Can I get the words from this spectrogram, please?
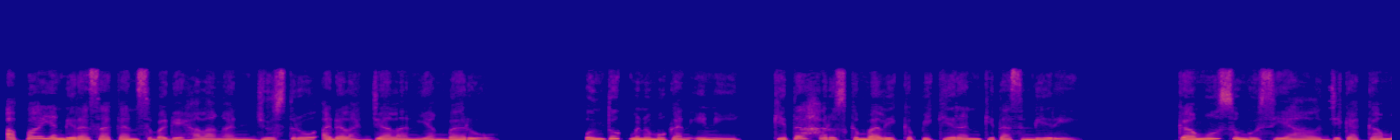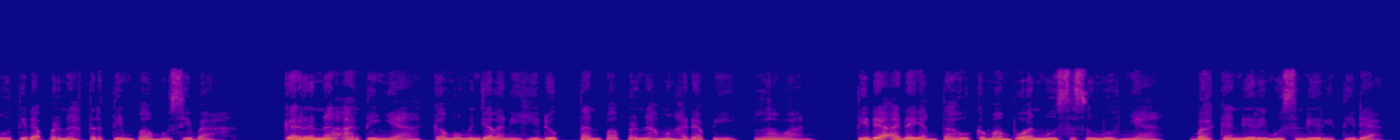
apa yang dirasakan sebagai halangan justru adalah jalan yang baru. Untuk menemukan ini, kita harus kembali ke pikiran kita sendiri. Kamu sungguh sial jika kamu tidak pernah tertimpa musibah. Karena artinya kamu menjalani hidup tanpa pernah menghadapi lawan. Tidak ada yang tahu kemampuanmu sesungguhnya, bahkan dirimu sendiri tidak.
